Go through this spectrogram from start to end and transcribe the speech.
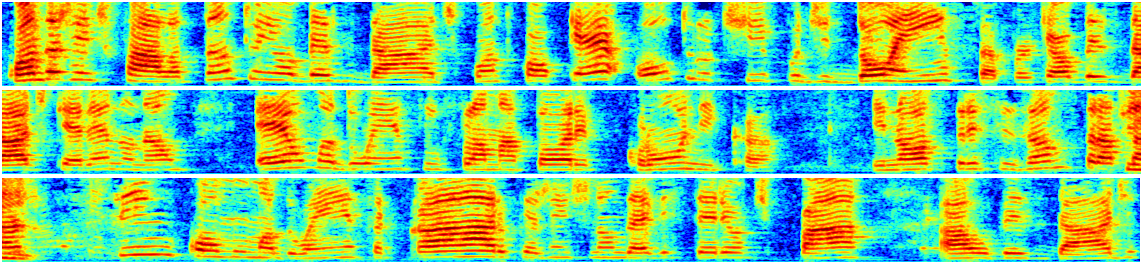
quando a gente fala tanto em obesidade quanto qualquer outro tipo de doença, porque a obesidade, querendo ou não, é uma doença inflamatória crônica e nós precisamos tratar sim. sim como uma doença. Claro que a gente não deve estereotipar a obesidade,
